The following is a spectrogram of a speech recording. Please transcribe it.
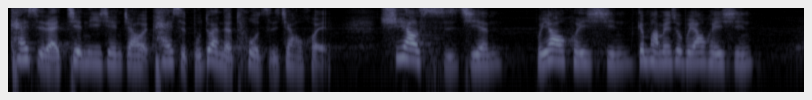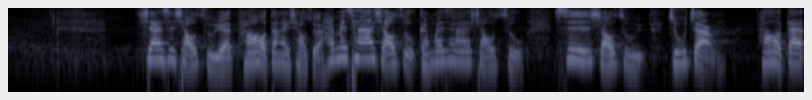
开始来建立一间教会，开始不断的拓殖教会，需要时间，不要灰心。跟旁边说不要灰心。现在是小组员，好好当个小组员。还没参加小组，赶快参加小组。是小组组长，好好当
